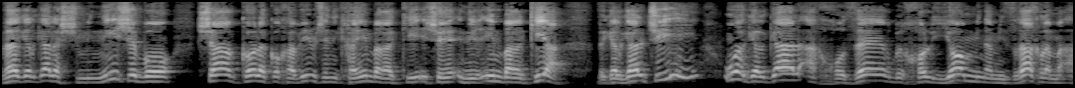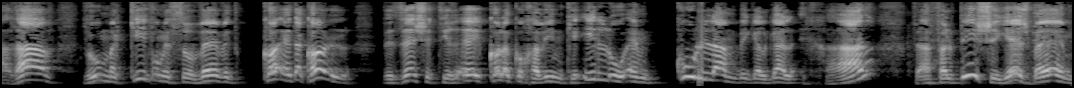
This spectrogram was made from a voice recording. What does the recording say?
והגלגל השמיני שבו שאר כל הכוכבים ברקיע, שנראים ברקיע, וגלגל תשיעי הוא הגלגל החוזר בכל יום מן המזרח למערב, והוא מקיף ומסובב את, את הכל, וזה שתראה כל הכוכבים כאילו הם כולם בגלגל אחד, ואף על פי שיש בהם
